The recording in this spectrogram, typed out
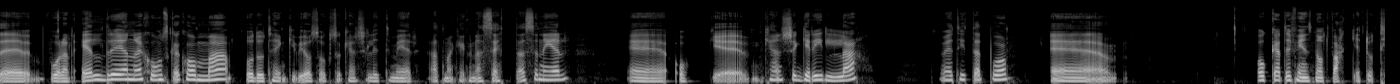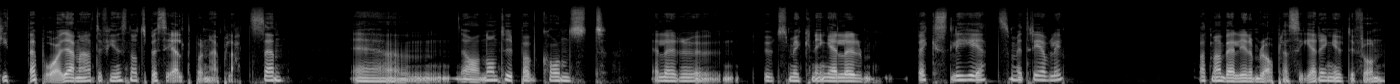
eh, vår äldre generation ska komma och då tänker vi oss också kanske lite mer att man kan kunna sätta sig ner eh, och eh, kanske grilla, som vi har tittat på. Eh, och att det finns något vackert att titta på, gärna att det finns något speciellt på den här platsen eh, ja, någon typ av konst eller eh, utsmyckning eller växtlighet som är trevlig. att man väljer en bra placering utifrån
